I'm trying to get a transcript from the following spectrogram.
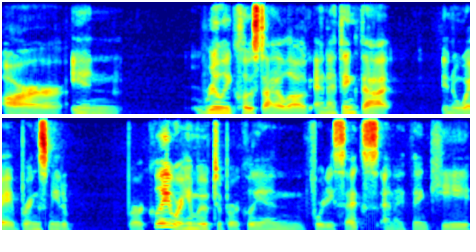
are in really close dialogue, and I think that, in a way, brings me to Berkeley, where he moved to Berkeley in 46. And I think he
